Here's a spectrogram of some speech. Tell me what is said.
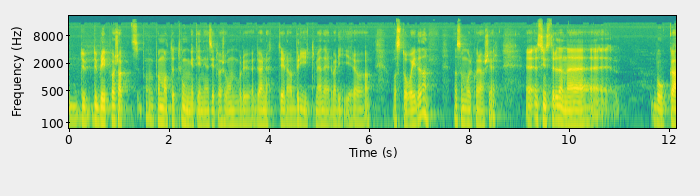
Du, du, blir på, slags, på, på, en måte tvunget inn i en situasjon hvor du, du, er nødt til å bryte med en del verdier og, stå i det, da, sånn som Mor Courage gjør. Eh, Syns dere denne boka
